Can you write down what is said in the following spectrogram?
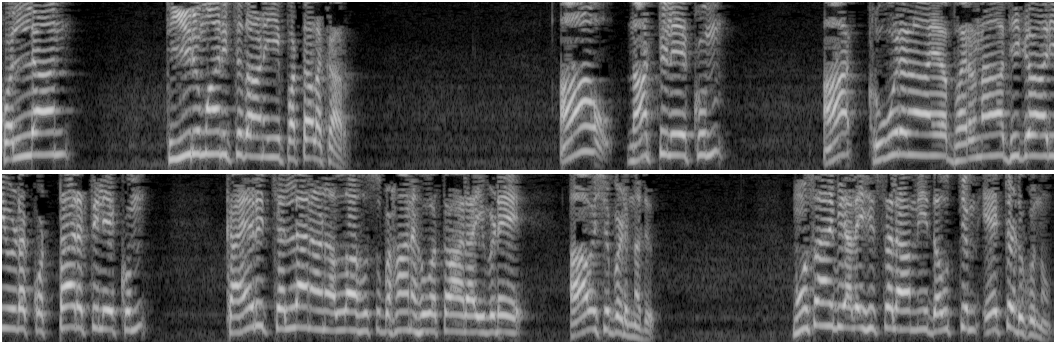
കൊല്ലാൻ തീരുമാനിച്ചതാണ് ഈ പട്ടാളക്കാർ. ആ നാട്ടിലേക്കും ആ ക്രൂരനായ ഭരണാധികാരിയുടെ കൊട്ടാരത്തിലേക്കും കയറി ചെല്ലാനാണ് അള്ളാഹു സുബാനഹുവത്താല ഇവിടെ ആവശ്യപ്പെടുന്നത്. മൂസാ നബി അലഹിസ്സലാം ഈ ദൗത്യം ഏറ്റെടുക്കുന്നു.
